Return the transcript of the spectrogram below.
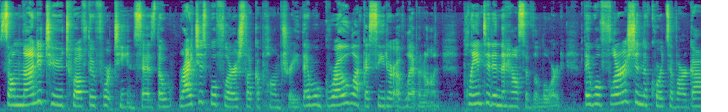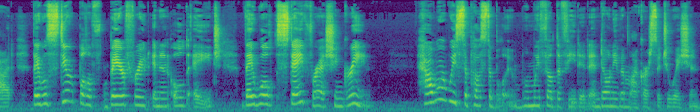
Psalm 92, 12 through 14 says, The righteous will flourish like a palm tree. They will grow like a cedar of Lebanon, planted in the house of the Lord. They will flourish in the courts of our God. They will still bear fruit in an old age. They will stay fresh and green. How are we supposed to bloom when we feel defeated and don't even like our situation?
